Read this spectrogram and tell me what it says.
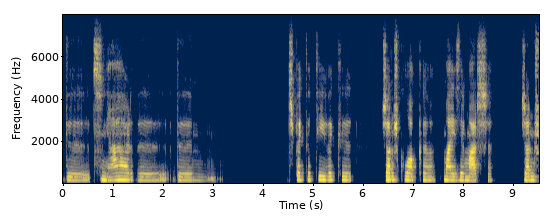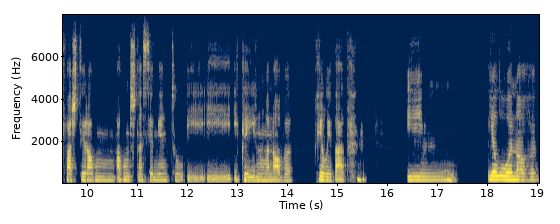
de, de sonhar, de, de, de expectativa que já nos coloca mais em marcha, já nos faz ter algum, algum distanciamento e, e, e cair numa nova realidade. e, e a lua nova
